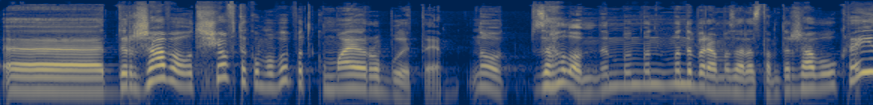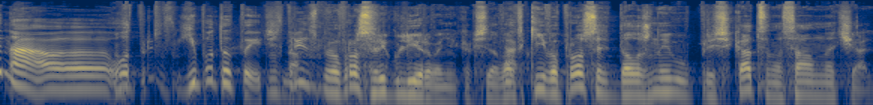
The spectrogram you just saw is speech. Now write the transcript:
Е, держава, от що в такому випадку має робити? Ну, загалом, ми, ми, ми не беремо зараз там державу Україна, а Ну, в от при- Ну, гіпотетично. в принципе, вопрос регулирования, как всегда. Вот такие вопросы должны пресекаться на самом начале.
